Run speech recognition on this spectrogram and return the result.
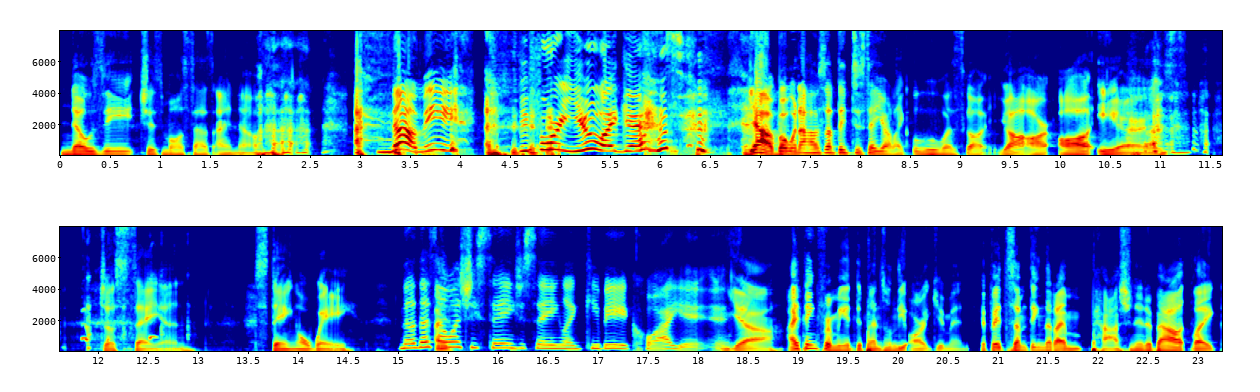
nosy chismosas I know. Not me. Before you, I guess. yeah, but when I have something to say, you're like, ooh, what's going Y'all are all ears. Just saying. Staying away. No, that's I- not what she's saying. She's saying like keeping it quiet. Yeah. I think for me, it depends on the argument. If it's something that I'm passionate about, like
